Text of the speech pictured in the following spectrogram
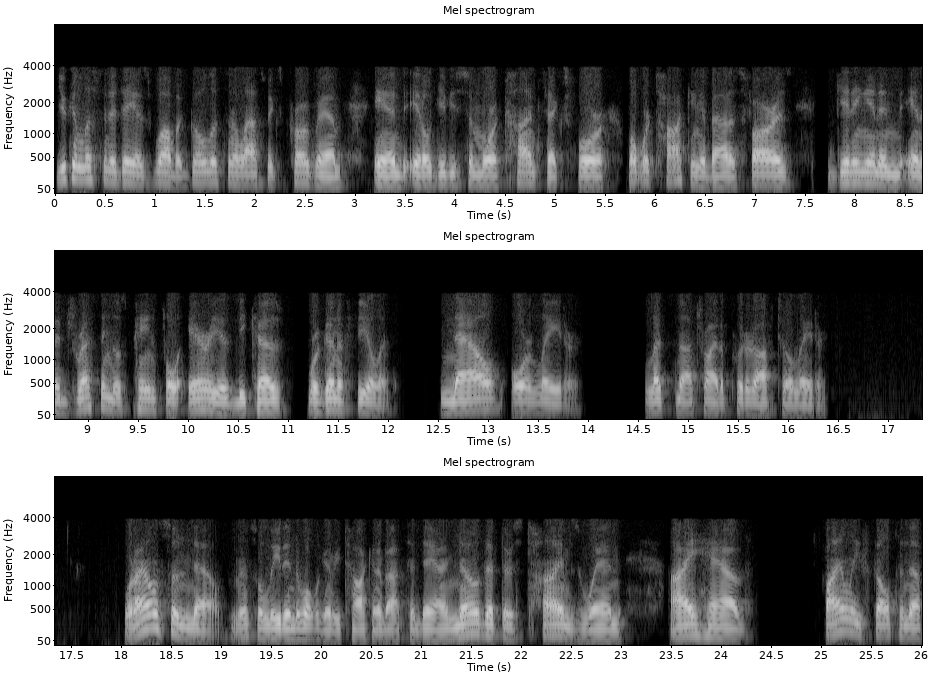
You can listen today as well, but go listen to last week's program, and it'll give you some more context for what we're talking about as far as getting in and, and addressing those painful areas because we're going to feel it now or later let's not try to put it off till later. What I also know, and this will lead into what we're going to be talking about today, I know that there's times when I have finally felt enough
